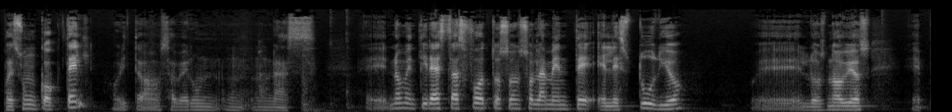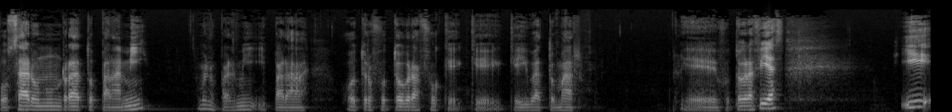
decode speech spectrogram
pues un cóctel. Ahorita vamos a ver unas... Eh, no mentira, estas fotos son solamente el estudio. Eh, los novios eh, posaron un rato para mí, bueno, para mí y para otro fotógrafo que, que iba a tomar fotografías. Y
